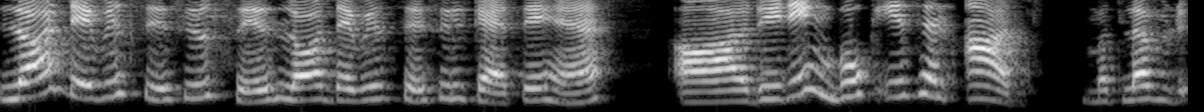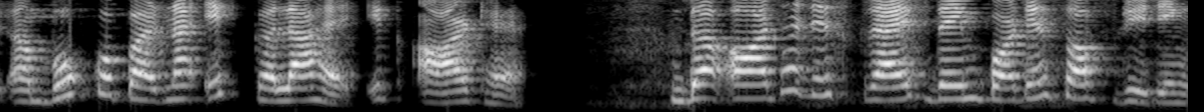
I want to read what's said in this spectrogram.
लॉर्ड डेविल सेसिल से लॉर्ड डेविल सेसिल कहते हैं reading book is an art मतलब बुक को पढ़ना एक कला है, एक आर्ट है। The author describe the importance of reading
